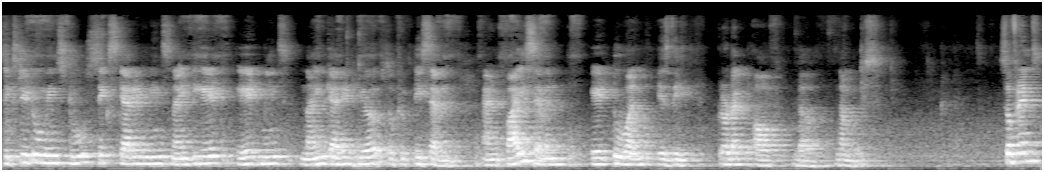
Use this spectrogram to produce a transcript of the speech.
62 means 2, 6 carried means 98, 8 means 9 carried here, so 57 and 5, 7, 8 to 1 is the product of the numbers. So friends,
